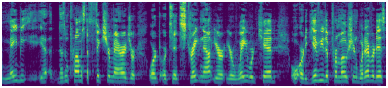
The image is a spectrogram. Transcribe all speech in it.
Maybe it doesn't promise to fix your marriage or, or, or to straighten out your, your wayward kid or, or to give you the promotion, whatever it is.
